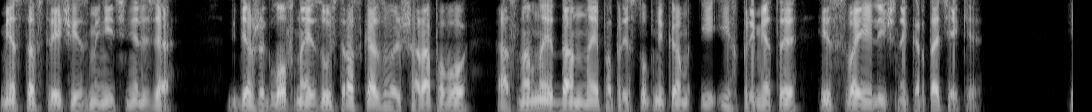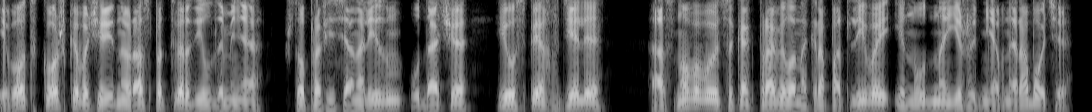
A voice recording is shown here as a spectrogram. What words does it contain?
«Место встречи изменить нельзя», где Жеглов наизусть рассказывает Шарапову основные данные по преступникам и их приметы из своей личной картотеки. И вот Кошка в очередной раз подтвердил для меня, что профессионализм, удача и успех в деле основываются, как правило, на кропотливой и нудной ежедневной работе.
